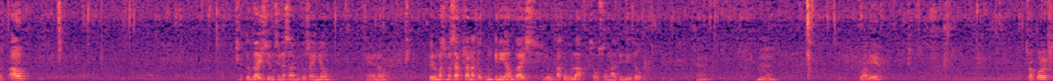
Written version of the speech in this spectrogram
Shout out. Ito guys yung sinasabi ko sa inyo. Ayan o. Pero mas masarap sana to kung inihaw guys. Yung patula. Sausaw natin dito. Hmm. Hmm. Grabe. Tapos,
